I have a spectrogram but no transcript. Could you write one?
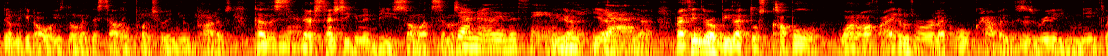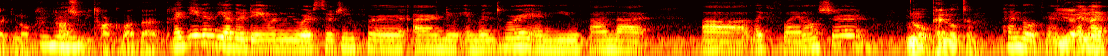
then we could always know like the selling points for the new products because Yeah. they're essentially going to be somewhat similar. Generally the same. Yeah, Y- yeah, yeah, But I think there will be like those couple one-off items where we're like, oh crap, like this is really unique. Like you know, how should we talk about that? Like even the other day when we were searching for our new inventory and you found that uh, like flannel shirt, No, Pendleton. Pendleton. Yeah, and yeah. like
